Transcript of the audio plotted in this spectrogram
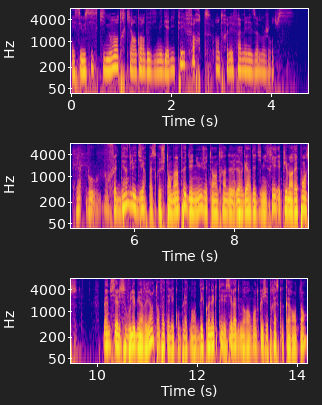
Et c'est aussi ce qui nous montre qu'il y a encore des inégalités fortes entre les femmes et les hommes aujourd'hui. Vous, vous faites bien de le dire parce que je tombe un peu dénu. J'étais en train de, de regarder Dimitri et puis ma réponse, même si elle se voulait bienveillante, en fait, elle est complètement déconnectée. Et c'est là que je me rends compte que j'ai presque 40 ans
